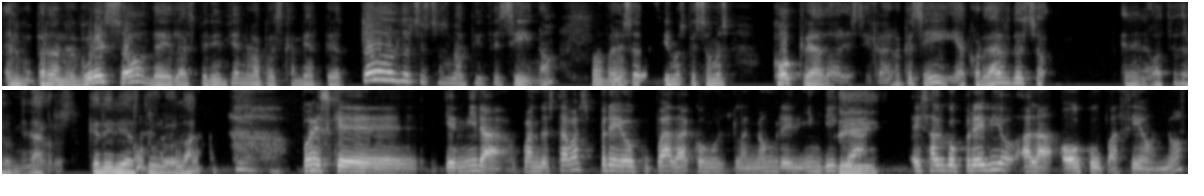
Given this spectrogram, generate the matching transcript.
el, perdón, el grueso de la experiencia no la puedes cambiar, pero todos estos matices sí, ¿no? Por eso decimos que somos co-creadores. Y claro que sí, y acordaros de eso, en el negocio de los milagros. ¿Qué dirías tú, Lola? Pues que, mira, cuando estabas preocupada, como el nombre indica, es algo previo a la ocupación, ¿no?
